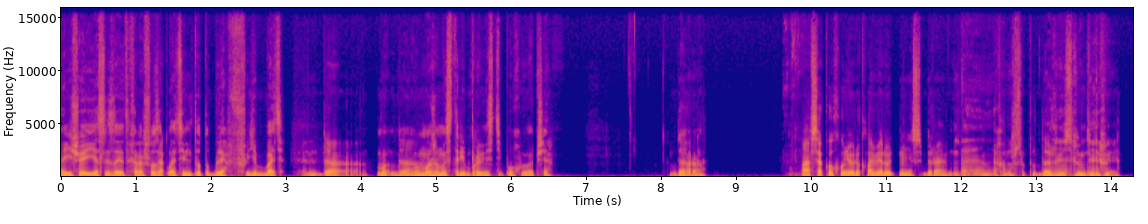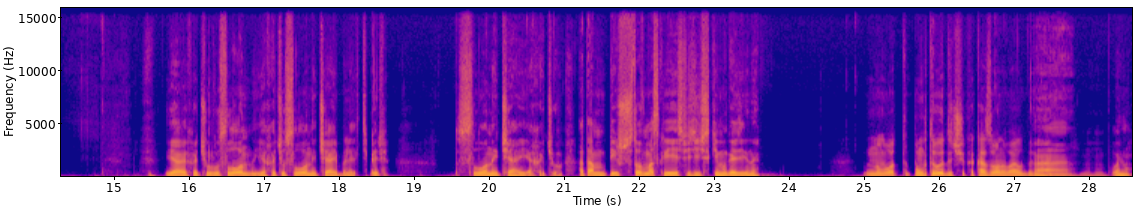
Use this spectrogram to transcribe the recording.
а еще и если за это хорошо Так. заплатили, то, то бля, фу, ебать. Да, Мы, Да. мы можем и стрим провести, похуй вообще. да. А всякую хуйню рекламировать мы не собираемся. Да, Потому что тут даже есть люди, блядь. Я хочу слон, я хочу слон и чай, блядь, теперь. Слон и чай я хочу. А там пишут, что в Москве есть физические магазины. Ну вот, пункты выдачи, как Озон, Wildberries, А, мгм, понял,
